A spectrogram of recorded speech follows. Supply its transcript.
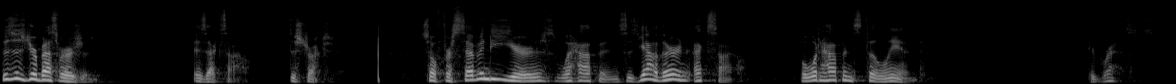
this is your best version, is exile, destruction. So for 70 years, what happens is, yeah, they're in exile. But what happens to the land? It rests.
